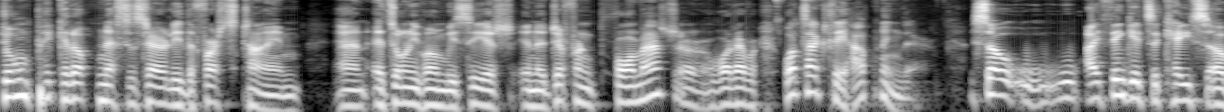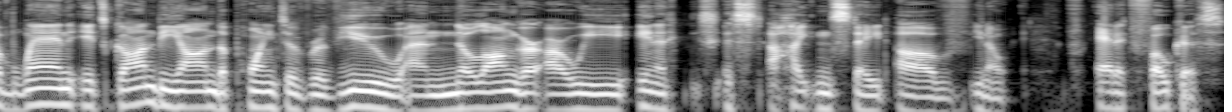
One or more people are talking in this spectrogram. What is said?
don't pick it up necessarily the first time, and it's only when we see it in a different format or whatever. What's actually happening there? So I think it's a case of when it's gone beyond the point of review, and no longer are we in a, a heightened state of you know edit focus.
